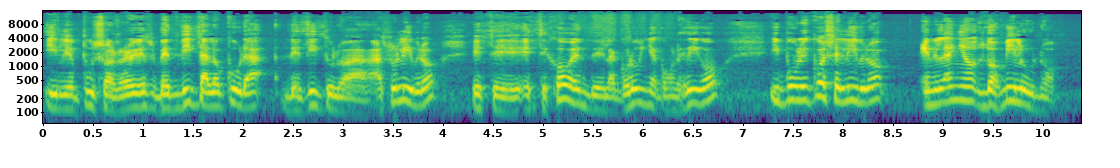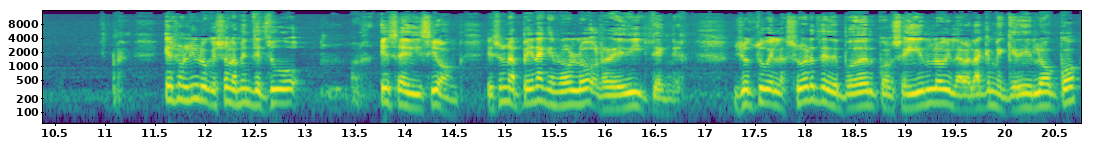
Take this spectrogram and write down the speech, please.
y le puso al revés Bendita Locura de título a, su libro, este, este joven de La Coruña, como les digo, y publicó ese libro en el año 2001. Es un libro que solamente tuvo esa edición. Es una pena que no lo reediten. Yo tuve la suerte de poder conseguirlo y la verdad que me quedé loco.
